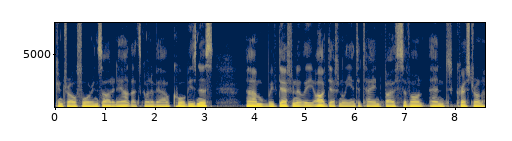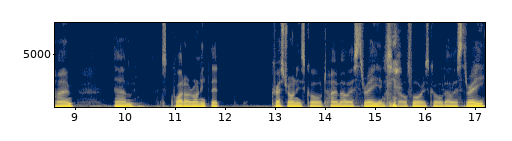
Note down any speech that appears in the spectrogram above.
Control 4 inside and out. That's kind of our core business. Um, we've definitely, I've definitely entertained both Savant and Crestron Home. Um, it's quite ironic that Crestron is called Home OS 3 and Control 4 is called OS 3,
